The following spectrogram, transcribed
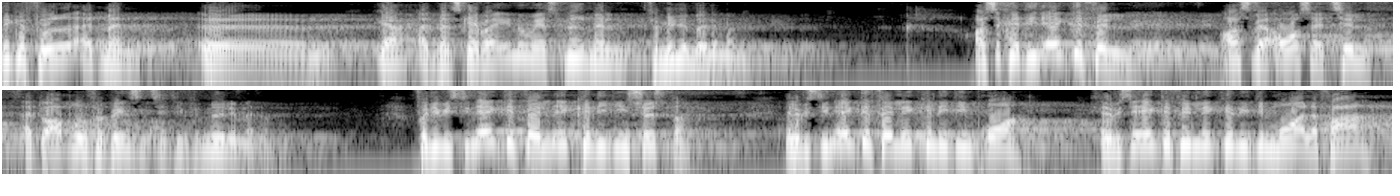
det kan føde, at man, øh, ja, at man skaber endnu mere splid mellem familiemedlemmerne. Og så kan din ægtefælle også være årsag til, at du afbryder forbindelsen til dine familiemedlemmer. Fordi hvis din ægtefælle ikke kan lide din søster, eller hvis din ægtefælle ikke kan lide din bror, eller hvis din ægtefælle ikke kan lide din mor eller far,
